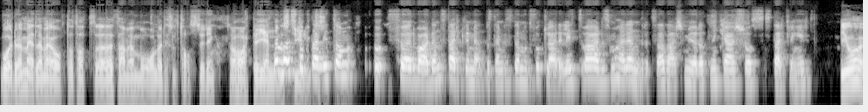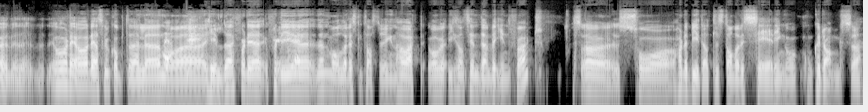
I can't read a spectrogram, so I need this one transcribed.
Våre medlemmer er opptatt av at uh, dette med mål- og resultatstyring. Det har vært gjeldende styring. Litt om, før var det en sterkere medbestemmelse, det må du forklare litt. Hva er det som har endret seg der som gjør at den ikke er så sterk lenger? Jo, det var det, det jeg skulle komme til nå, Hilde. Fordi, fordi den mål- og resultatstyringen har vært og, sant, Siden den ble innført, så, så, har det bidratt til standardisering og konkurranse.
